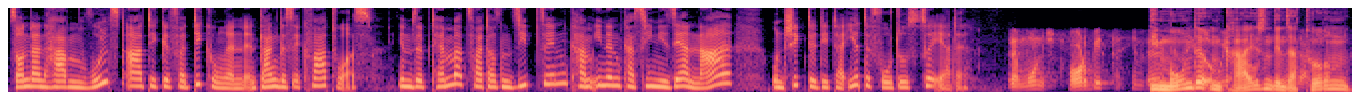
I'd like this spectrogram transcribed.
sondern haben wulstartige Verdickungen entlang des Äquators. Im September 2017 kam ihnen Cassini sehr nahe und schickte detaillierte Fotos zur Erde. Die Monde umkreisen den Saturn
